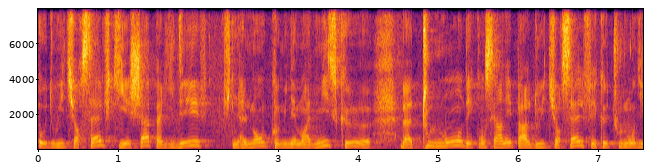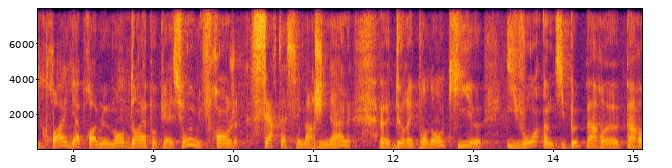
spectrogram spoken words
au do it yourself qui échappent à l'idée finalement communément admise que bah, tout le monde est concerné par le do it yourself et que tout le monde y croit. Il y a probablement dans la population une frange certes assez marginale euh, de répondants qui euh, y vont un petit peu par, euh, par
